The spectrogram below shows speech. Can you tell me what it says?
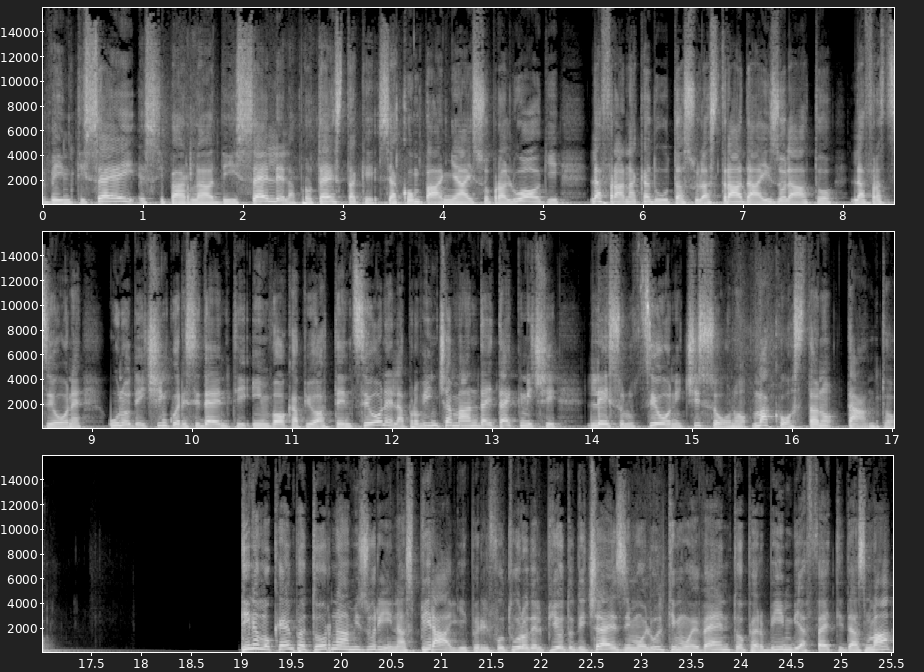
26 si parla di Selle, la protesta che si accompagna ai sopralluoghi. La frana caduta sulla strada ha isolato la frazione. Uno dei cinque residenti invoca più attenzione, la provincia manda i tecnici. Le soluzioni ci sono, ma costano tanto. Dinamo Camp torna a Misurina, spiragli per il futuro del Pio XII, l'ultimo evento per bimbi affetti da SMA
